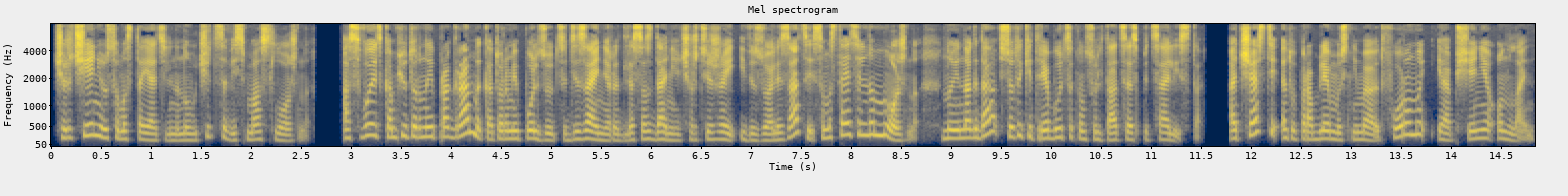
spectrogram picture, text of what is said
Черчению самостоятельно научиться весьма сложно. Освоить компьютерные программы, которыми пользуются дизайнеры для создания чертежей и визуализаций, самостоятельно можно, но иногда все-таки требуется консультация специалиста. Отчасти эту проблему снимают форумы и общение онлайн.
